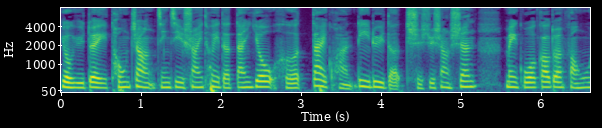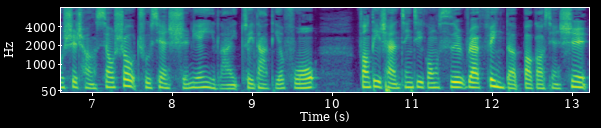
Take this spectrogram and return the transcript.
由于对通胀、经济衰退的担忧和贷款利率的持续上升，美国高端房屋市场销售出现十年以来最大跌幅。房地产经纪公司 Redfin 的报告显示，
